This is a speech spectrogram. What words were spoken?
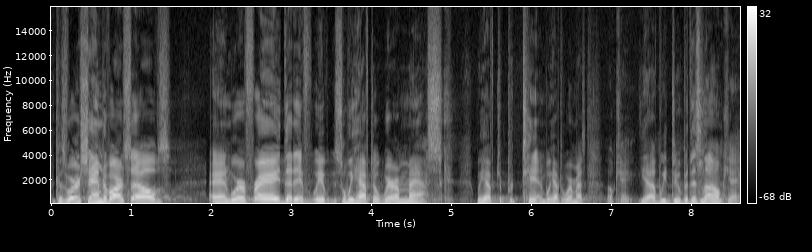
Because we're ashamed of ourselves and we're afraid that if, we, so we have to wear a mask. We have to pretend we have to wear a mask. Okay, yeah, we do, but it's not okay.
